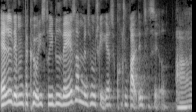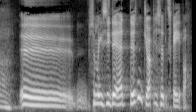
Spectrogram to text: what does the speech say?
alle dem, der køber de stribede vaser, men som måske ikke er så kulturelt interesserede. Ah. Øh, så man kan sige, det er, det er sådan en job, jeg selv skaber.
